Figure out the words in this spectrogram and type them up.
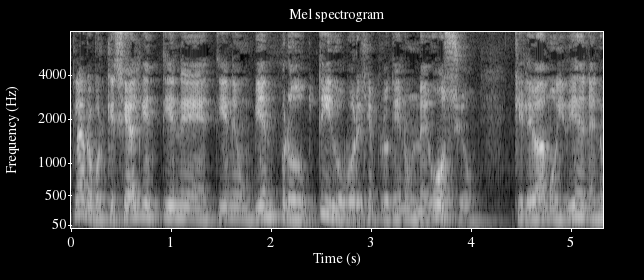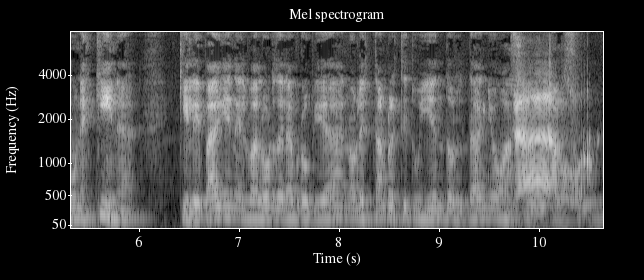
Claro, porque si alguien tiene, tiene un bien productivo, por ejemplo, tiene un negocio que le va muy bien en una esquina, que le paguen el valor de la propiedad, no le están restituyendo el daño a, su,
